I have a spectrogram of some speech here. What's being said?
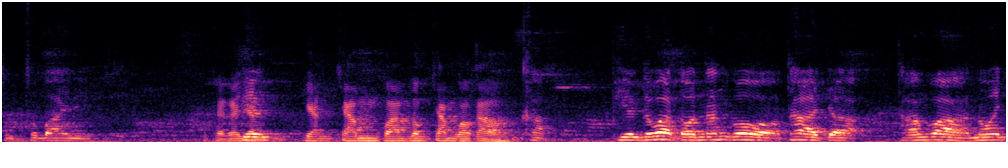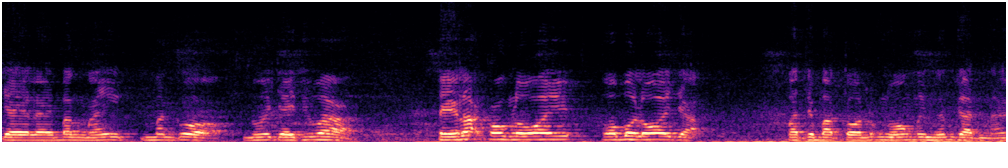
สุขสบายดี แต่ก็เพียัยงงยังจำความทรงจำเก่าครับ เพียงแต่ว่าตอนนั้นก็ถ้าจะถามว่าน้อยใจอะไรบ้างไหมมันก็น้อยใจที่ว่า แต่ละกองร้อยพอบร้อยจะปฏิบัติต่อลูกน้องไม่เหมือนกันนะ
